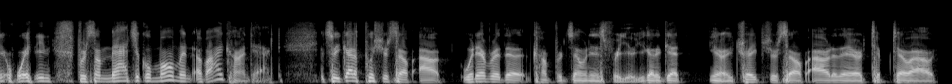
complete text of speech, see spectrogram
waiting for some magical moment of eye contact. So you got to push yourself out, whatever the comfort zone is for you. You got to get, you know, traipse yourself out of there, tiptoe out,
